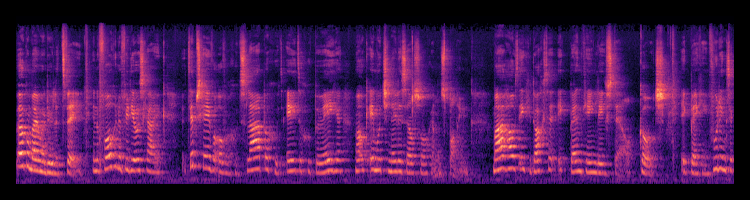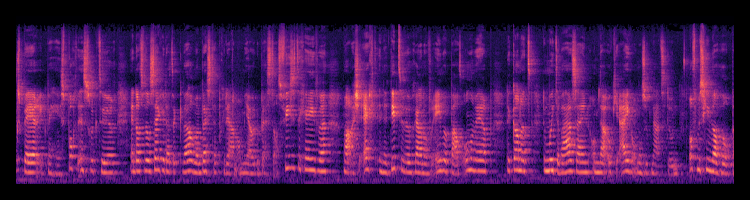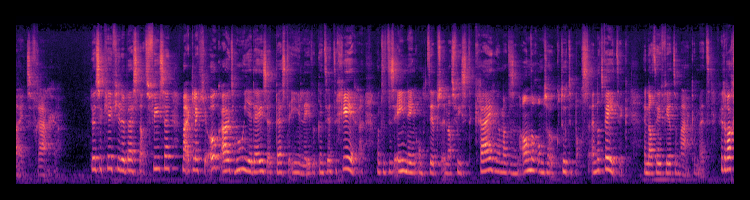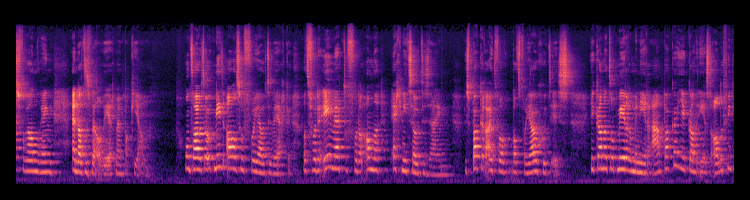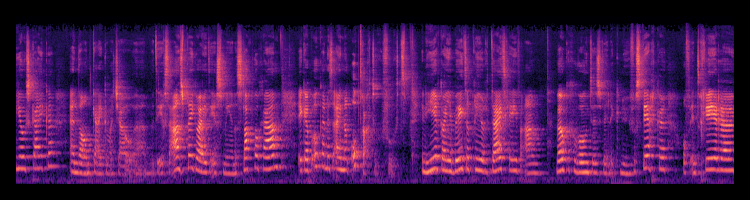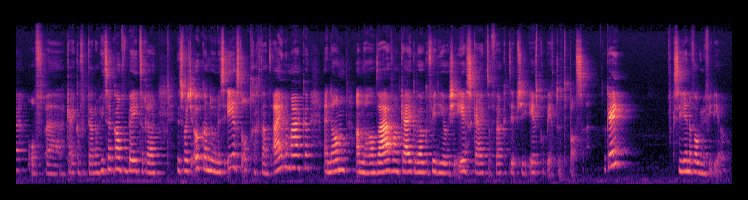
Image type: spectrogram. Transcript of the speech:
Welkom bij module 2. In de volgende video's ga ik tips geven over goed slapen, goed eten, goed bewegen, maar ook emotionele zelfzorg en ontspanning. Maar houd in gedachten, ik ben geen leefstijlcoach. Ik ben geen voedingsexpert, ik ben geen sportinstructeur. En dat wil zeggen dat ik wel mijn best heb gedaan om jou de beste adviezen te geven. Maar als je echt in de diepte wil gaan over één bepaald onderwerp, dan kan het de moeite waard zijn om daar ook je eigen onderzoek naar te doen. Of misschien wel hulp bij te vragen. Dus ik geef je de beste adviezen, maar ik leg je ook uit hoe je deze het beste in je leven kunt integreren. Want het is één ding om tips en adviezen te krijgen, maar het is een ander om ze ook toe te passen. En dat weet ik. En dat heeft weer te maken met gedragsverandering. En dat is wel weer mijn pakje aan. Onthoud ook niet alles hoeft voor jou te werken. Wat voor de een werkt, of voor de ander echt niet zo te zijn. Dus pak eruit wat voor jou goed is. Je kan het op meerdere manieren aanpakken. Je kan eerst alle video's kijken en dan kijken wat jou uh, het eerste aanspreekt, waar je het eerst mee aan de slag wil gaan. Ik heb ook aan het einde een opdracht toegevoegd. En hier kan je beter prioriteit geven aan welke gewoontes wil ik nu versterken of integreren of uh, kijken of ik daar nog iets aan kan verbeteren. Dus wat je ook kan doen is eerst de opdracht aan het einde maken en dan aan de hand daarvan kijken welke video's je eerst kijkt of welke tips je eerst probeert toe te passen. Oké? Ik zie je in de volgende video.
